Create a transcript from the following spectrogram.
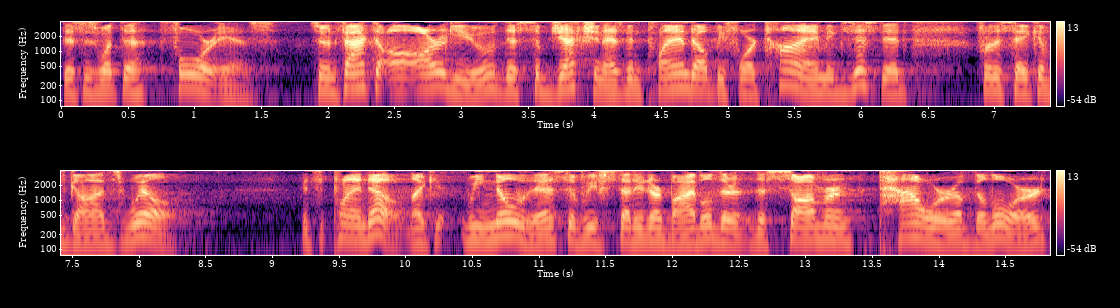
this is what the for is. So, in fact, I'll argue this subjection has been planned out before time existed for the sake of God's will. It's planned out. Like we know this if we've studied our Bible, the, the sovereign power of the Lord.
